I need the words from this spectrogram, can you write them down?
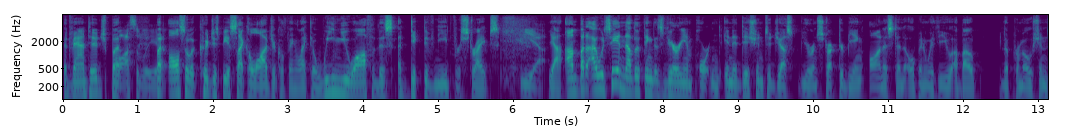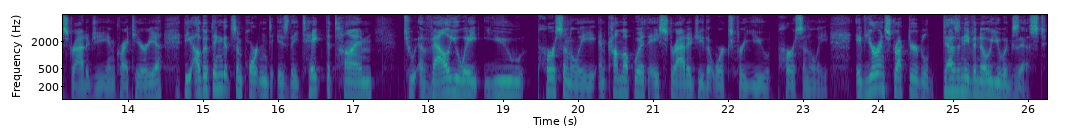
advantage, but Possibly, yeah. but also it could just be a psychological thing, like to wean you off of this addictive need for stripes. yeah Yeah. Um, but I would say another thing that's very important, in addition to just your instructor being honest and open with you about the promotion strategy and criteria, the other thing that's important is they take the time to evaluate you personally and come up with a strategy that works for you personally. If your instructor doesn't even know you exist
